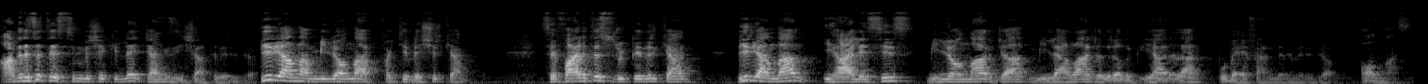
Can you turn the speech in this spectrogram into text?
adrese teslim bir şekilde Cengiz İnşaat'a veriliyor. Bir yandan milyonlar fakirleşirken, sefalete sürüklenirken, bir yandan ihalesiz milyonlarca, milyarlarca liralık ihaleler bu beyefendilere veriliyor. Olmaz.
